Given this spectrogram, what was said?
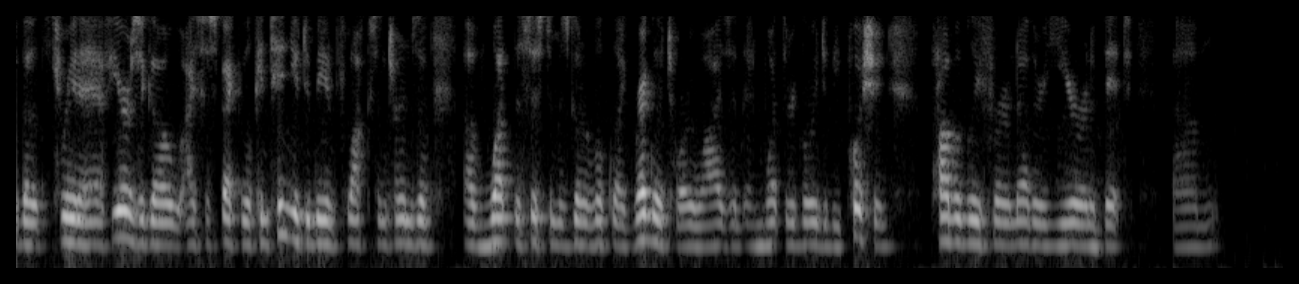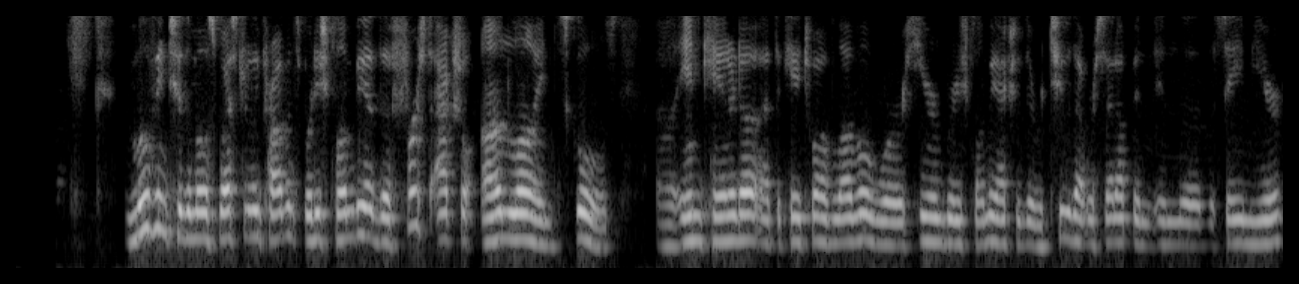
about three and a half years ago, I suspect will continue to be in flux in terms of, of what the system is going to look like regulatory wise and, and what they're going to be pushing probably for another year and a bit. Um, moving to the most westerly province, British Columbia, the first actual online schools uh, in Canada at the K-12 level were here in British Columbia. Actually, there were two that were set up in, in the, the same year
